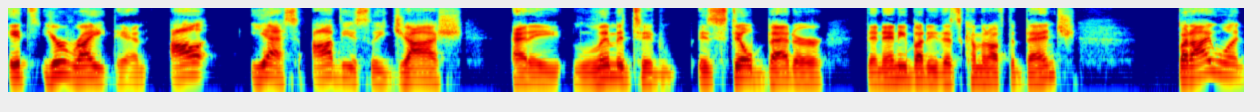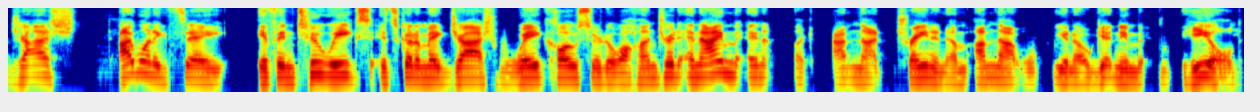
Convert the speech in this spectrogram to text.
it's you're right, Dan. I'll yes, obviously Josh at a limited is still better than anybody that's coming off the bench. But I want Josh. I want to say if in two weeks it's going to make Josh way closer to 100, and I'm and like I'm not training him. I'm not you know getting him healed.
